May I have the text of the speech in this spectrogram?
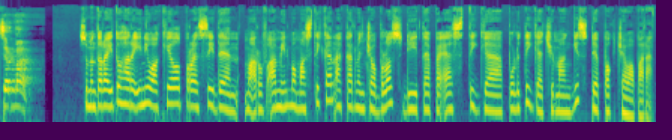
cermat. Sementara itu hari ini Wakil Presiden Ma'ruf Amin memastikan akan mencoblos di TPS 33 Cimanggis, Depok, Jawa Barat.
